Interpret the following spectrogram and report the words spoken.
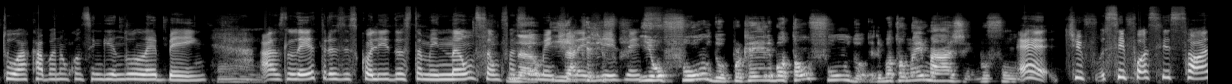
tu acaba não conseguindo ler bem. Hum. As letras escolhidas também não são facilmente não, e legíveis. Aquele, e o fundo, porque ele botou um fundo, ele botou uma imagem no fundo. É, tipo, se fosse só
